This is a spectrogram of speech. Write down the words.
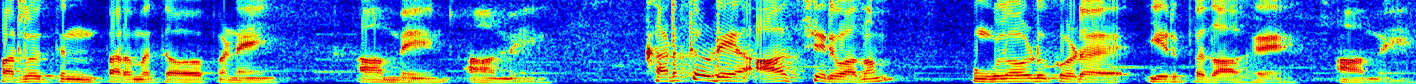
பர்வத்தின் பரம தவப்பனே ஆமேன் ஆமேன். கர்த்தருடைய ஆசீர்வாதம் உங்களோடு கூட இருப்பதாக. ஆமேன்.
